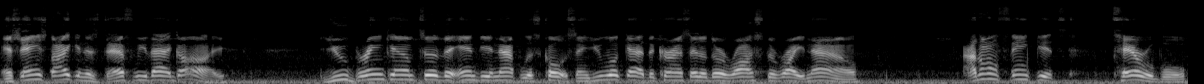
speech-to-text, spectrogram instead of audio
And Shane Steichen is definitely that guy. You bring him to the Indianapolis Colts and you look at the current state of their roster right now, I don't think it's terrible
